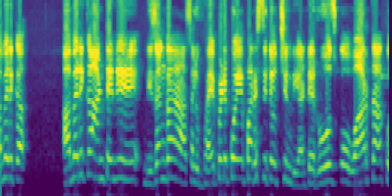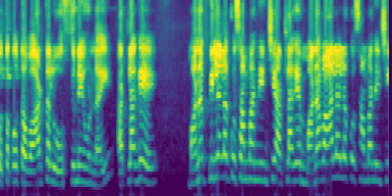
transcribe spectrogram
అమెరికా. అమెరికా అంటేనే నిజంగా అసలు భయపడిపోయే పరిస్థితి వచ్చింది. అంటే రోజుకో వార్త కొత్త కొత్త వార్తలు వస్తూనే ఉన్నాయి. అట్లాగే మన పిల్లలకు సంబంధించి అట్లాగే మన వాళ్ళకు సంబంధించి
